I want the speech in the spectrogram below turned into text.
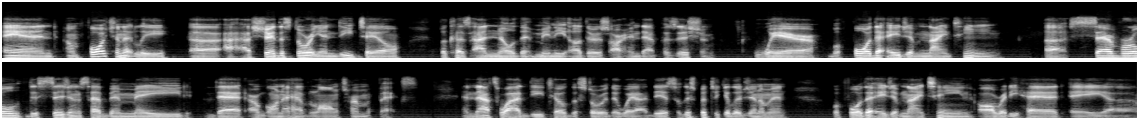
And unfortunately, uh, I, I share the story in detail because I know that many others are in that position where before the age of 19, uh, several decisions have been made that are going to have long term effects. And that's why I detailed the story the way I did. So, this particular gentleman, before the age of 19, already had a, uh,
